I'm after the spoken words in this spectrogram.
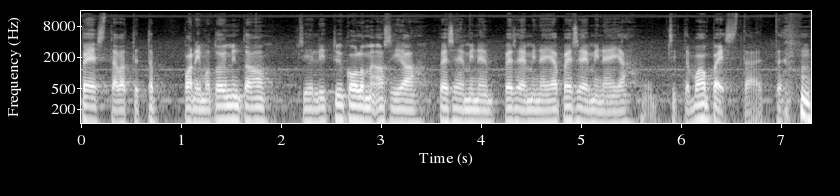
pestävät, että panimotoiminta on siihen liittyy kolme asiaa, peseminen, peseminen ja peseminen ja sitten vaan pestää. Että.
